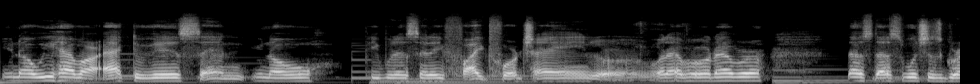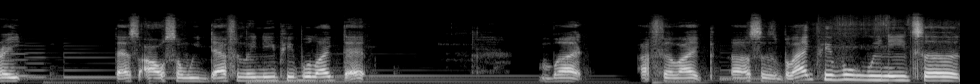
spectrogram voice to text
You know, we have our activists and, you know, people that say they fight for change or whatever, whatever. That's that's which is great. That's awesome. We definitely need people like that. But I feel like us as black people, we need to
